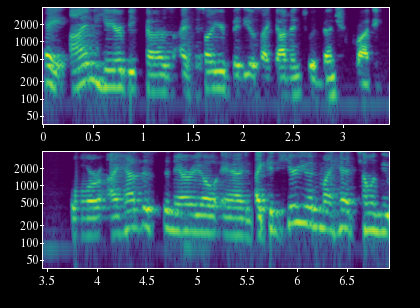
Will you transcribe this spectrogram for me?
Hey, I'm here because I saw your videos, I got into adventure riding. Or I had this scenario and I could hear you in my head telling me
